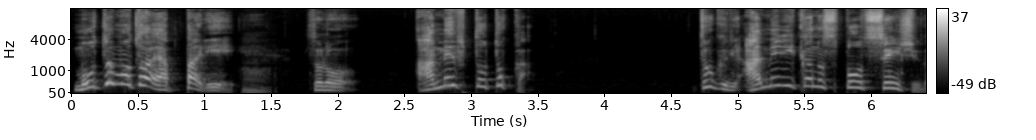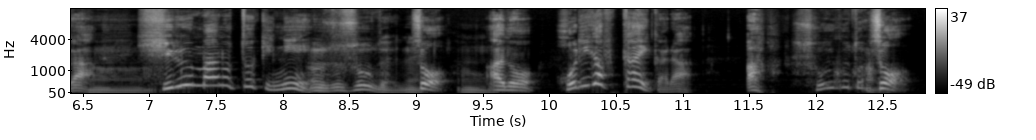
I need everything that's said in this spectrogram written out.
もともとはやっぱりそのアメフトとか特にアメリカのスポーツ選手が昼間の時にうんそうだよね。そう、ん。あの堀が深いからあそういうことなの？そう。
